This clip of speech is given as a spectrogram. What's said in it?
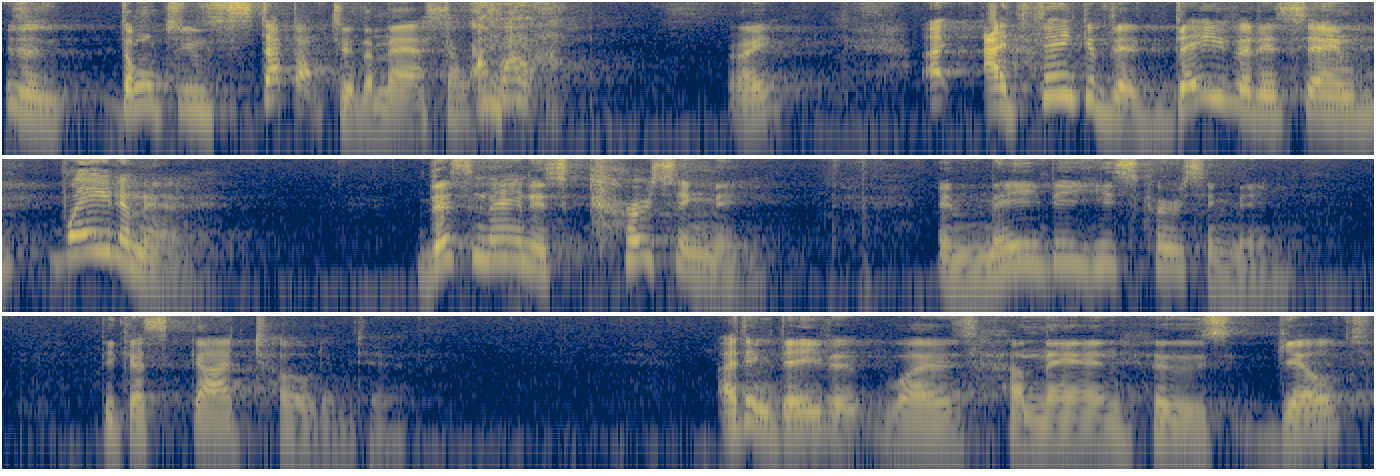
He says, Don't you step up to the master. Right? I, I think of this. David is saying, Wait a minute. This man is cursing me. And maybe he's cursing me because God told him to. I think David was a man whose guilt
